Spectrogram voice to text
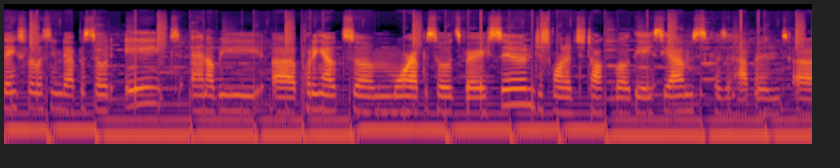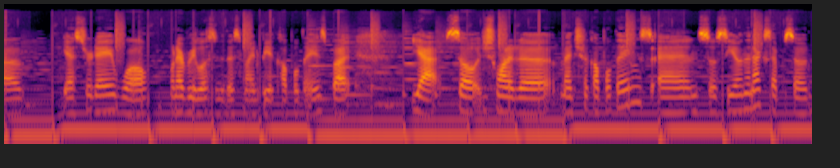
Thanks for listening to episode 8, and I'll be uh, putting out some more episodes very soon. Just wanted to talk about the ACMs because it happened uh, yesterday. Well, whenever you listen to this, might be a couple days, but yeah, so I just wanted to mention a couple things, and so see you in the next episode.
